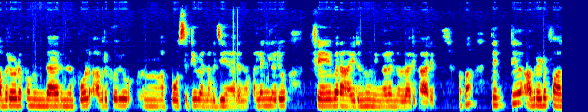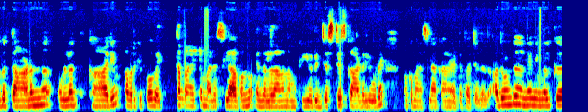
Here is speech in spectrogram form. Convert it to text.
അവരോടൊപ്പം ഉണ്ടായിരുന്നപ്പോൾ അവർക്കൊരു പോസിറ്റീവ് എനർജി ആയിരുന്നു. അല്ലെങ്കിൽ ഒരു ഫേവർ ആയിരുന്നു നിങ്ങൾ എന്നുള്ള ഒരു കാര്യം. അപ്പം തെറ്റ് അവരുടെ ഭാഗത്താണെന്ന് ഉള്ള കാര്യം അവർക്കിപ്പോൾ വ്യക്തമായിട്ട് മനസ്സിലാകുന്നു എന്നുള്ളതാണ് നമുക്ക് ഈ ഒരു ജസ്റ്റിസ് കാർഡിലൂടെ നമുക്ക് മനസ്സിലാക്കാനായിട്ട് പറ്റുന്നത്. അതുകൊണ്ട് തന്നെ നിങ്ങൾക്ക്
